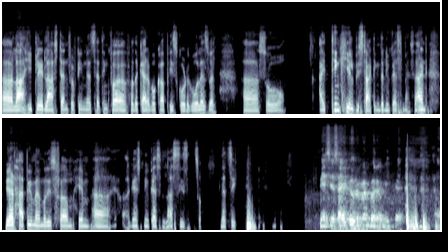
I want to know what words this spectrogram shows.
Uh, la- he played last 10 15 minutes, I think, for, for the Carabao Cup. He scored a goal as well. Uh, so I think he'll be starting the Newcastle match. And we had happy memories from him uh, against Newcastle last season. So let's see. Yes, yes, I do remember. I mean, uh, uh,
